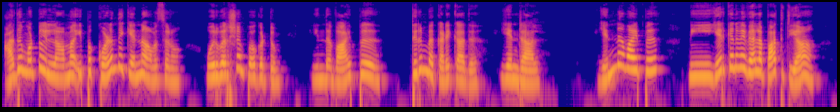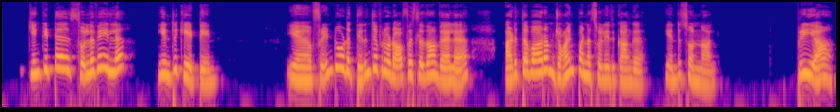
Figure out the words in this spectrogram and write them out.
அது மட்டும் இல்லாம இப்ப குழந்தைக்கு என்ன அவசரம்? ஒரு வருஷம் போகட்டும். இந்த வாய்ப்பு திரும்ப கிடைக்காது என்றாள். என்ன வாய்ப்பு? நீ ஏற்கனவே வேலை பார்த்துட்டியா? என்கிட்ட சொல்லவே இல்ல? என்று கேட்டேன். என் ஃப்ரெண்டோட தெரிஞ்சவரோட ஆஃபீஸ்ல தான் வேலை. அடுத்த வாரம் ஜாயின் பண்ண சொல்லியிருக்காங்க என்று சொன்னாள். பிரியா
